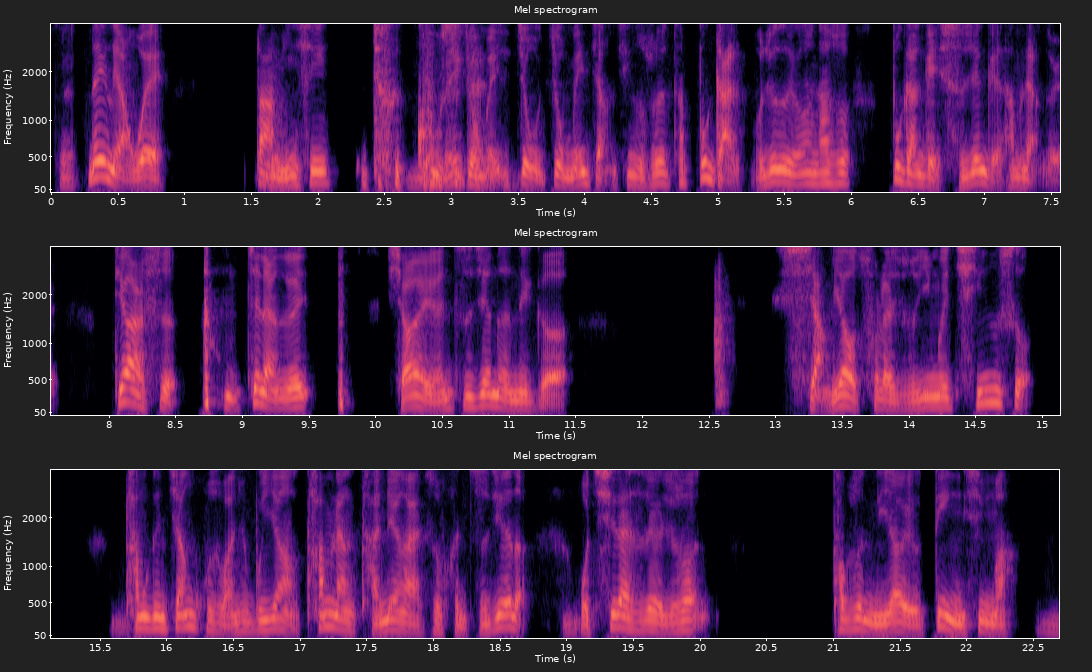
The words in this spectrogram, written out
对，那两位大明星。这故事就没就就没讲清楚，所以他不敢。我觉得有人他说不敢给时间给他们两个人。第二是这两个 小演员之间的那个想要出来，就是因为青涩，他们跟江湖是完全不一样的。他们俩谈恋爱是很直接的。我期待是这个，就是说他不说你要有定性吗？嗯，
